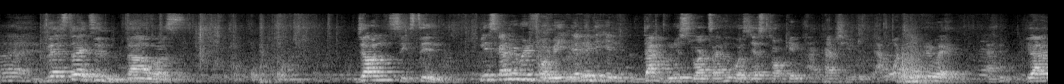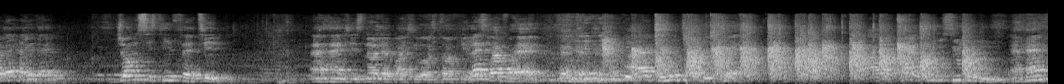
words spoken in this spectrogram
Amen. Verse 13 downwards. John 16. Please, can you read for me? The lady in dark blue sweater who was just talking, I catch you. I'm watching everywhere. You are there? Are you there? John 16, 13. Uh-huh, she's not there, but she was talking. Let's clap for her. I move to the church. Our too soon. Uh-huh.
